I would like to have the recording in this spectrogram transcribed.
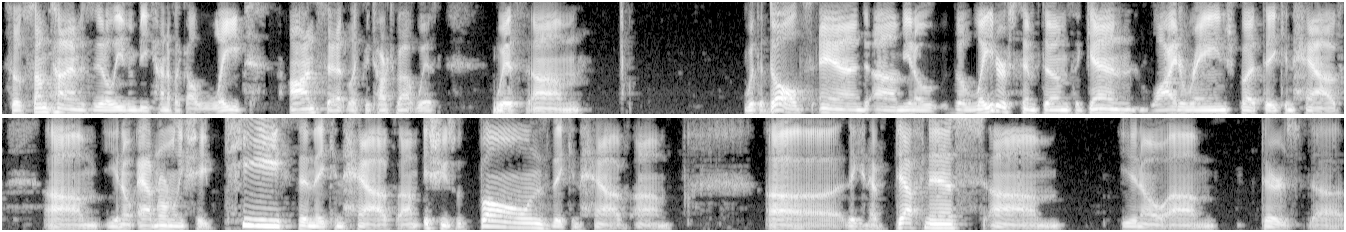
So sometimes it'll even be kind of like a late onset, like we talked about with with um, with adults and um, you know the later symptoms again wide range but they can have um, you know abnormally shaped teeth and they can have um, issues with bones they can have um, uh, they can have deafness um, you know um, there's uh,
